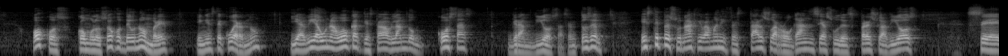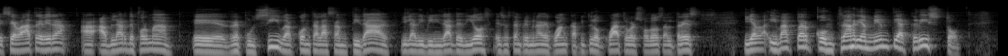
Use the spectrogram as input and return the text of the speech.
ojos como los ojos de un hombre en este cuerno y había una boca que estaba hablando cosas grandiosas. Entonces, este personaje va a manifestar su arrogancia, su desprecio a Dios, se, va a atrever a, hablar de forma eh, repulsiva contra la santidad y la divinidad de Dios. Eso está en 1 de Juan capítulo 4, verso 2 al 3. Y, y va a actuar contrariamente a Cristo.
